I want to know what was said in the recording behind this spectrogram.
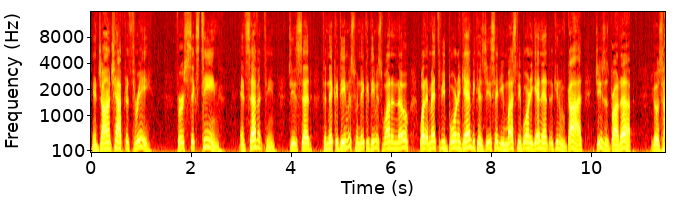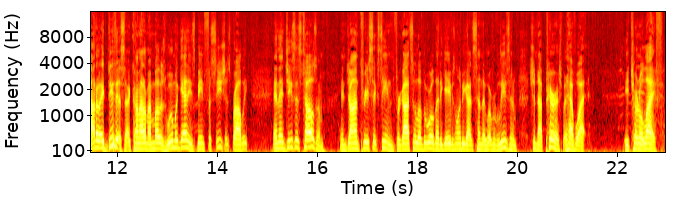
In John chapter 3, verse 16 and 17, Jesus said to Nicodemus, when Nicodemus wanted to know what it meant to be born again, because Jesus said, You must be born again and enter the kingdom of God, Jesus brought it up. He goes, How do I do this? I come out of my mother's womb again? He's being facetious, probably. And then Jesus tells him in John 3.16, For God so loved the world that he gave his only begotten Son, that whoever believes in him should not perish, but have what? eternal life.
